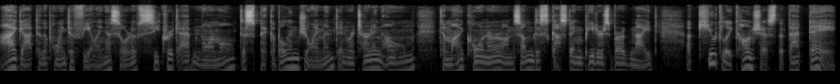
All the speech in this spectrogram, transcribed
I got to the point of feeling a sort of secret, abnormal, despicable enjoyment in returning home to my corner on some disgusting Petersburg night, acutely conscious that that day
